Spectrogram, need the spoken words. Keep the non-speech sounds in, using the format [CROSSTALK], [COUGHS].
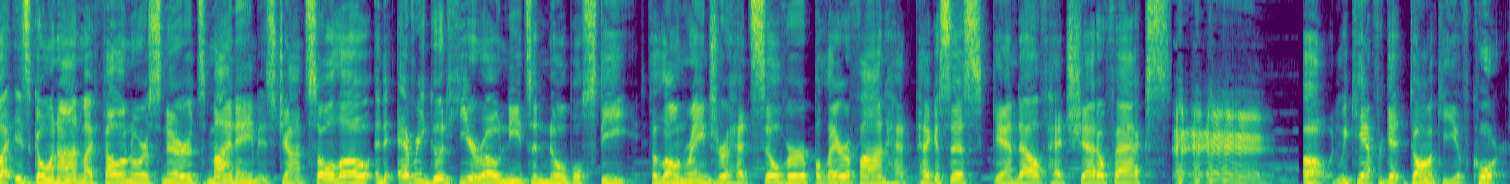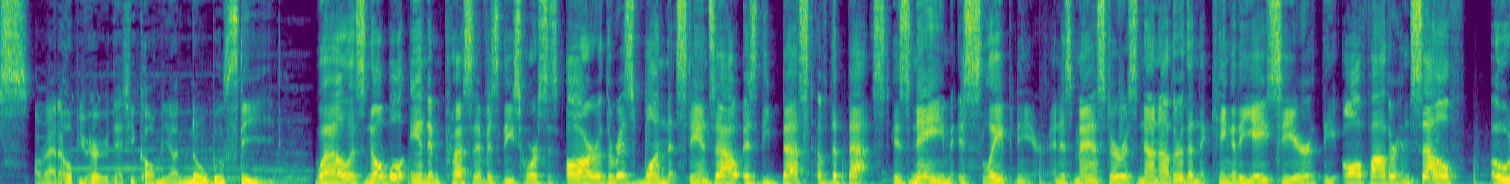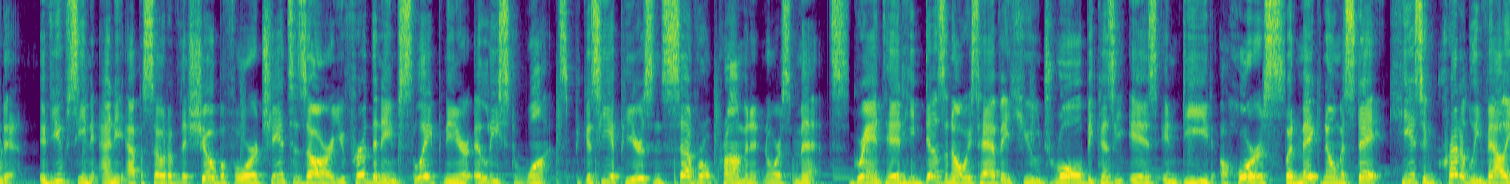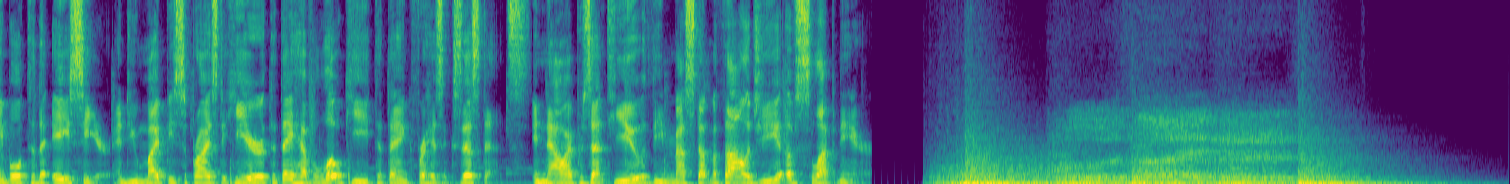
What is going on, my fellow Norse nerds? My name is Jon Solo, and every good hero needs a noble steed. The Lone Ranger had Silver, Bellerophon had Pegasus, Gandalf had Shadowfax. [COUGHS] oh, and we can't forget Donkey, of course. All right, I hope you heard that. She called me a noble steed. Well, as noble and impressive as these horses are, there is one that stands out as the best of the best. His name is Sleipnir, and his master is none other than the king of the Aesir, the Allfather himself, Odin. If you've seen any episode of this show before, chances are you've heard the name Sleipnir at least once, because he appears in several prominent Norse myths. Granted, he doesn't always have a huge role because he is indeed a horse, but make no mistake, he is incredibly valuable to the Aesir, and you might be surprised to hear that they have Loki to thank for his existence. And now I present to you the messed up mythology of Sleipnir.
